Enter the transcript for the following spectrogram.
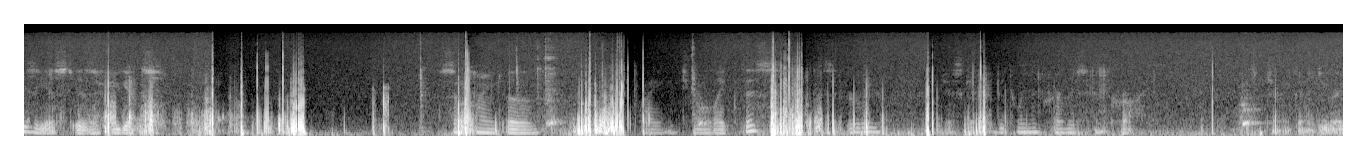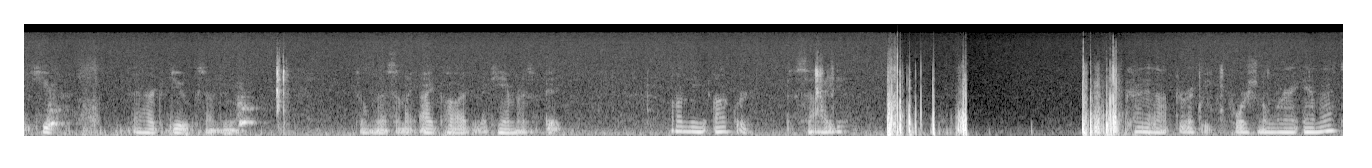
easiest is if you get some kind of prying tool like this. Like I earlier, just get in between the crevice and pry. Which I'm gonna do right here. Kind of hard to do because I'm doing filming this on my iPod and the camera's a bit on the awkward side. Kind of not directly proportional where I am at.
